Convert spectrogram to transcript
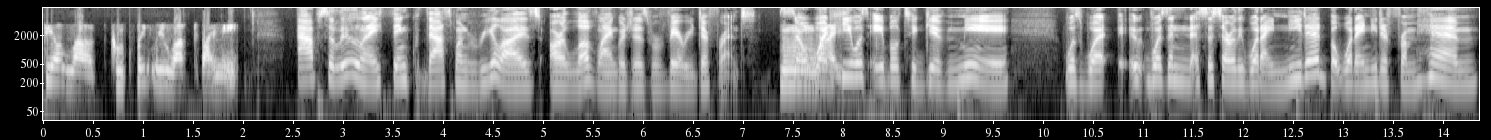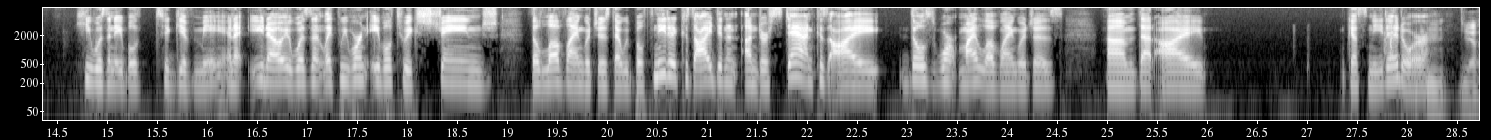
feel loved, completely loved by me? Absolutely. And I think that's when we realized our love languages were very different. So Mm, what right. he was able to give me was what it wasn't necessarily what I needed, but what I needed from him, he wasn't able to give me. And I, you know, it wasn't like we weren't able to exchange the love languages that we both needed because I didn't understand because I those weren't my love languages um, that I guess needed or Yeah.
